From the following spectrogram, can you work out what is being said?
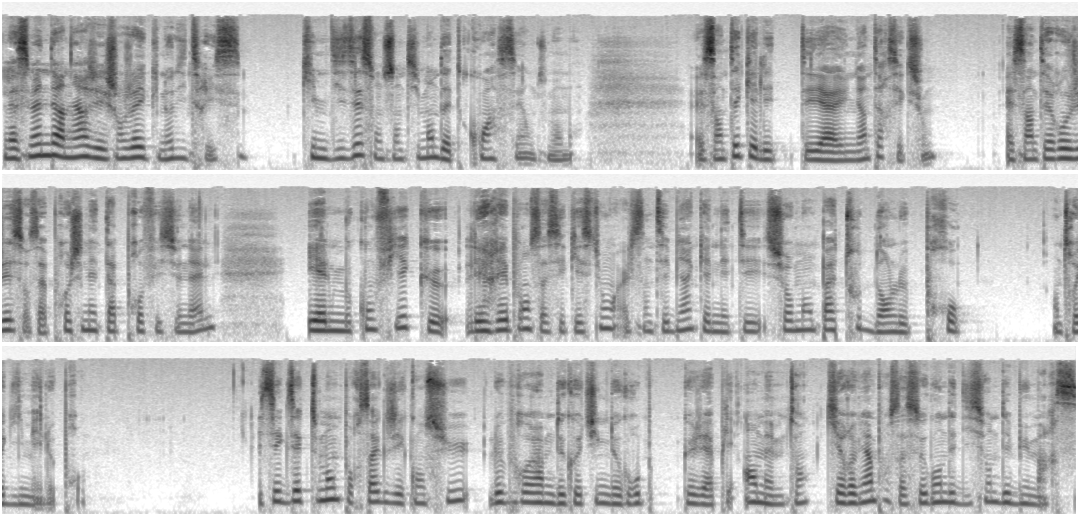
La semaine dernière, j'ai échangé avec une auditrice qui me disait son sentiment d'être coincée en ce moment. Elle sentait qu'elle était à une intersection. Elle s'interrogeait sur sa prochaine étape professionnelle et elle me confiait que les réponses à ces questions, elle sentait bien qu'elles n'étaient sûrement pas toutes dans le pro, entre guillemets le pro. C'est exactement pour ça que j'ai conçu le programme de coaching de groupe que j'ai appelé En même temps, qui revient pour sa seconde édition début mars.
